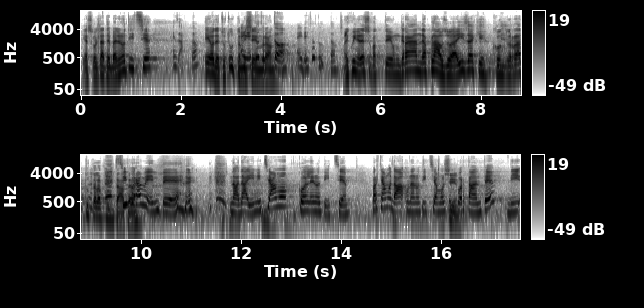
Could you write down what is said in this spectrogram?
e ascoltate belle notizie. Esatto. E ho detto tutto, Hai mi detto sembra. Tutto. Hai detto tutto. E quindi adesso fate un grande applauso a Isa che condurrà tutta la puntata. Sicuramente. no, dai, iniziamo con le notizie. Partiamo da una notizia molto Sì. importante di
